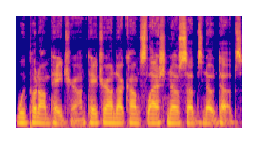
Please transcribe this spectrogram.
we put on Patreon. Patreon.com slash no subs, no dubs.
